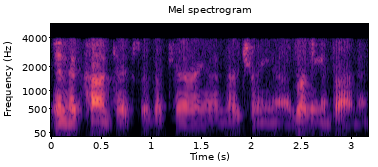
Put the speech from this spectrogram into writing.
in the context of a caring and nurturing uh, learning environment.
